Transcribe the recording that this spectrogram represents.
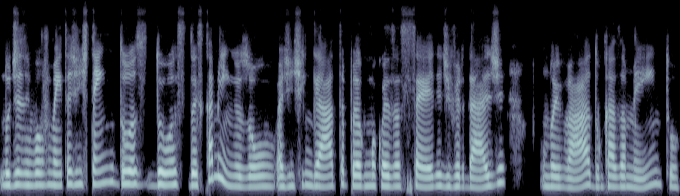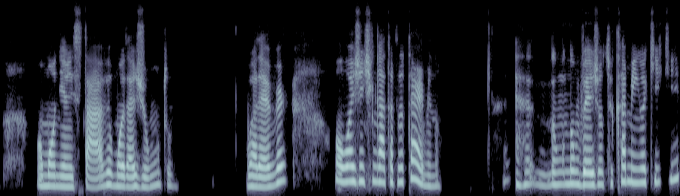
no desenvolvimento a gente tem duas, duas, dois caminhos, ou a gente engata por alguma coisa séria, de verdade, um noivado, um casamento, uma união estável, morar junto, whatever, ou a gente engata pro término. Não, não vejo outro caminho aqui que,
